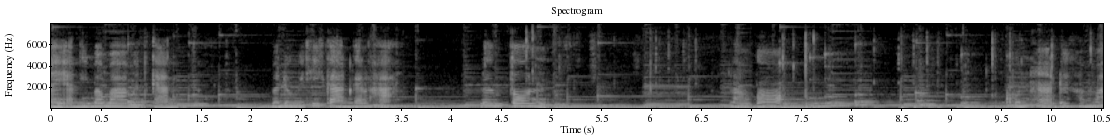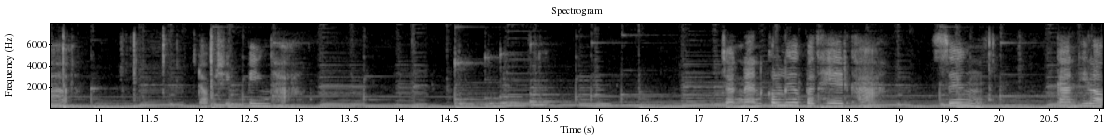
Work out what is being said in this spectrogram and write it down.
ใน Alibaba เหมือนกัน มาดูวิธีการกันค่ะ เริ่มต้น เราก็ ค้นหาด้วยคำว่า Drop Shipping ค่ะ จากนั้นก็เลือกประเทศค่ะ ซึ่งการที่เรา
